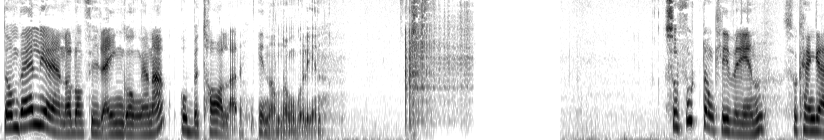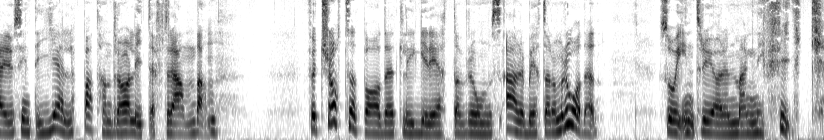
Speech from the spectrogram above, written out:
De väljer en av de fyra ingångarna och betalar innan de går in. Så fort de kliver in så kan Gaius inte hjälpa att han drar lite efter andan. För trots att badet ligger i ett av Roms arbetarområden så är interiören magnifik.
